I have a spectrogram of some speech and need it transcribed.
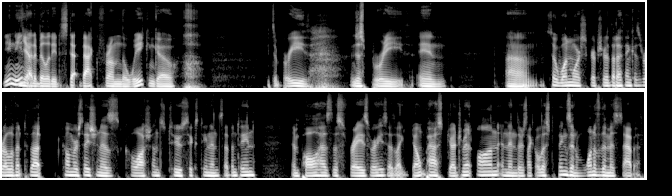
You need Yeah. that ability to step back from the week and go, get to breathe and just breathe. And um, So one more scripture that I think is relevant to that conversation is Colossians 2, 16 and 17. And Paul has this phrase where he says, like, don't pass judgment on, and then there's like a list of things, and one of them is Sabbath.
